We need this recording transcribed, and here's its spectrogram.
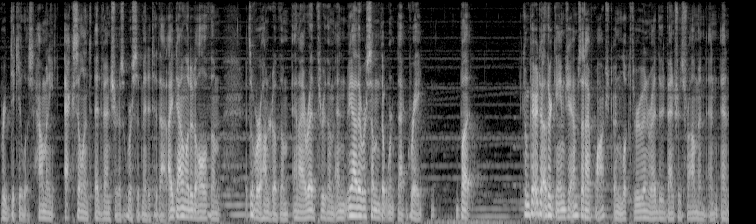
ridiculous how many excellent adventures were submitted to that. I downloaded all of them, it's over 100 of them, and I read through them, and yeah, there were some that weren't that great, but compared to other game jams that I've watched and looked through and read the adventures from, and, and, and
